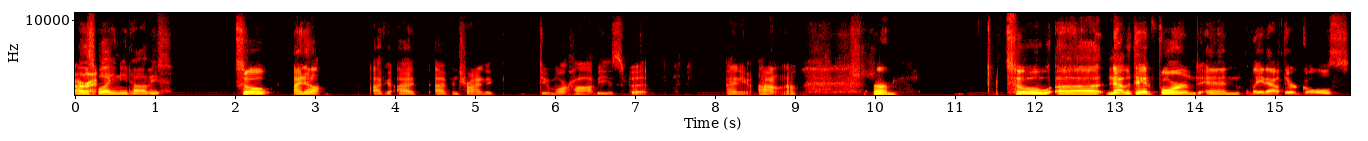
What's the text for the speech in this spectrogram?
All That's right. why you need hobbies. So I know, I've I I've been trying to do more hobbies, but anyway, I don't know. Um. So uh, now that they had formed and laid out their goals,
